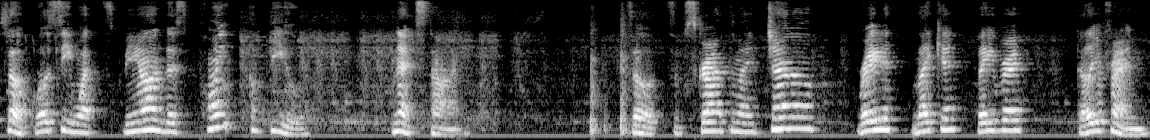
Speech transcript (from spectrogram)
So, we'll see what's beyond this point of view next time. So, subscribe to my channel, rate it, like it, favorite, tell your friends.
